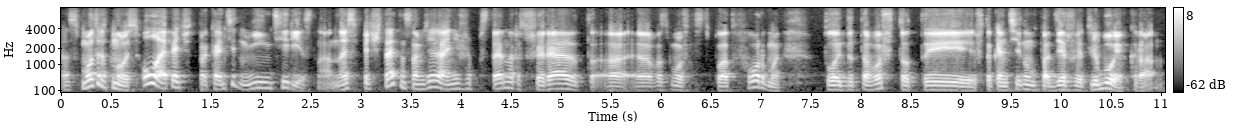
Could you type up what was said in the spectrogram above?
э, смотрят новость, о, опять что-то про континуум, неинтересно. Но если почитать, на самом деле, они же постоянно расширяют э, возможности платформы, вплоть до того, что ты, что континуум поддерживает любой экран.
